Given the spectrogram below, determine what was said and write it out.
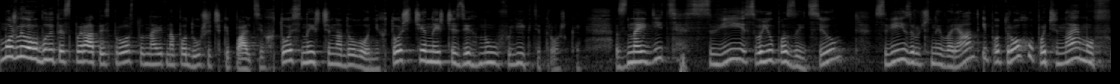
Можливо, ви будете спиратись просто навіть на подушечки пальців. Хтось нижче на долоні, хтось ще нижче зігнув лікті трошки. Знайдіть свій, свою позицію, свій зручний варіант, і потроху починаємо в,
